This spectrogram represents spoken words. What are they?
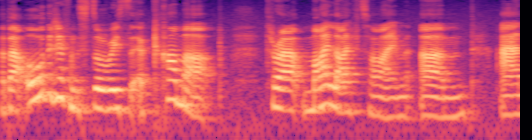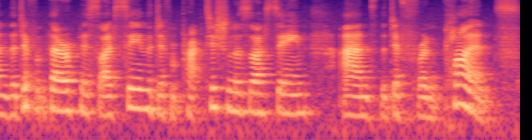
about all the different stories that have come up throughout my lifetime um, and the different therapists I've seen, the different practitioners I've seen, and the different clients.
